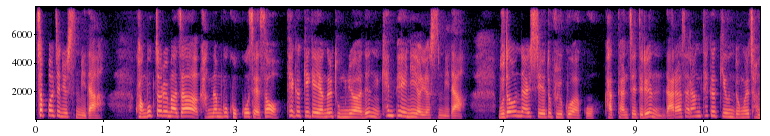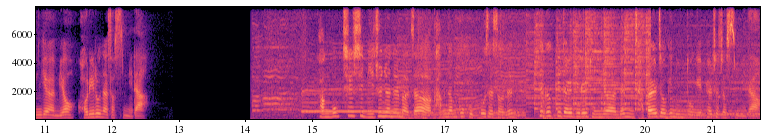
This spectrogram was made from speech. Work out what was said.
첫 번째 뉴스입니다. 광복절을 맞아 강남구 곳곳에서 태극기 개양을 독려하는 캠페인이 열렸습니다. 무더운 날씨에도 불구하고 각 단체들은 나라사랑 태극기 운동을 전개하며 거리로 나섰습니다. 광복 72주년을 맞아 강남구 곳곳에서는 태극기 달기를 독려하는 자발적인 운동이 펼쳐졌습니다.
